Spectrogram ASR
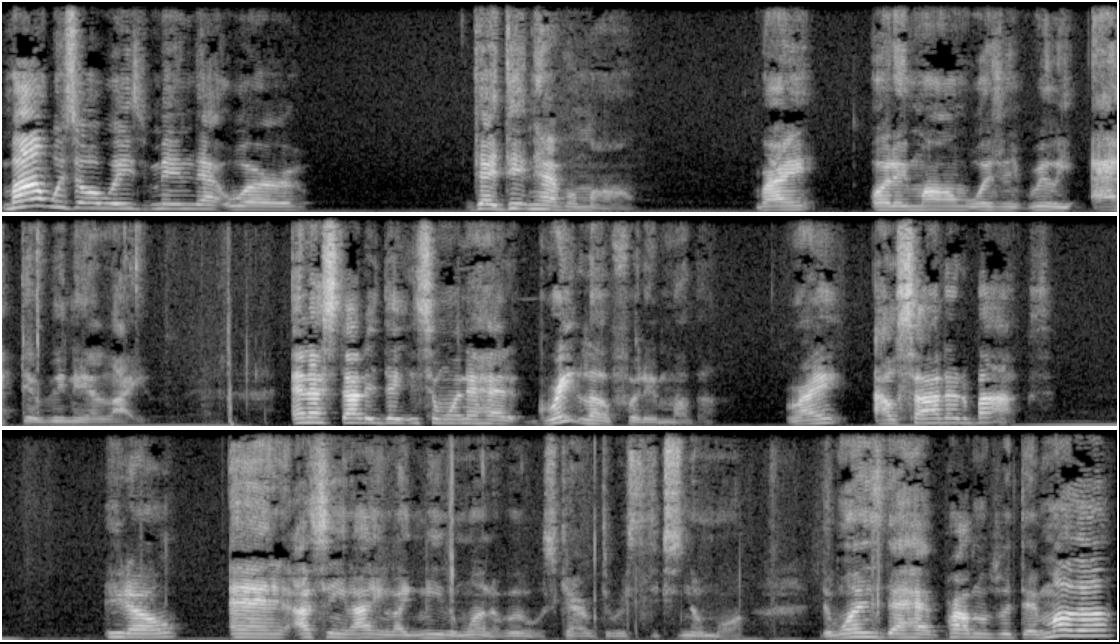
mine was always men that were that didn't have a mom, right? Or their mom wasn't really active in their life. And I started dating someone that had great love for their mother, right? Outside of the box. You know? And I seen I ain't like neither one of those characteristics no more. The ones that had problems with their mother,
